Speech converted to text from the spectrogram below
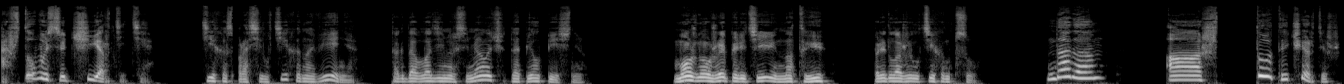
а что вы все чертите?» — тихо спросил Тихона Веня, когда Владимир Семенович допел песню. «Можно уже перейти на «ты», — предложил Тихон псу. «Да-да. А что ты чертишь?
